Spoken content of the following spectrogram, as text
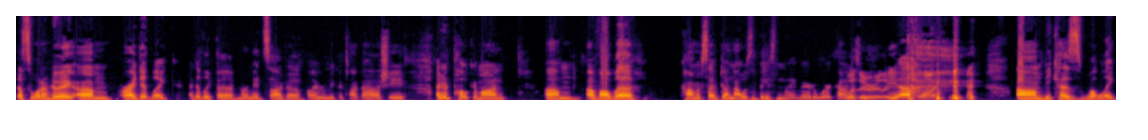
that's what I'm doing. Um, or I did like I did like the Mermaid Saga by Rumiko Takahashi. I did Pokemon. Um, of all the comics I've done, that was the biggest nightmare to work on. Was it really? Yeah. Why? um, because well, like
